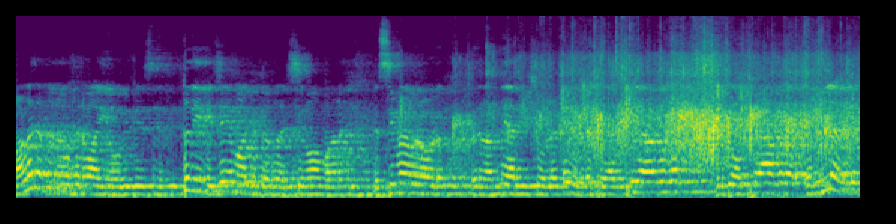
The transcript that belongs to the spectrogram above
വളരെ മനോഹരമായി ഒ ബി എസിന് ഇത്രയും വിജയമാക്കി തീർന്ന സിമാമാണ് സിമാമിനോട് ഒരു നന്ദി അറിയിച്ചുകൊള്ളട്ടെ. ഇവിടുത്തെ അധ്യാപകർ ഇവിടുത്തെ അധ്യാപകർ എല്ലാവരും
